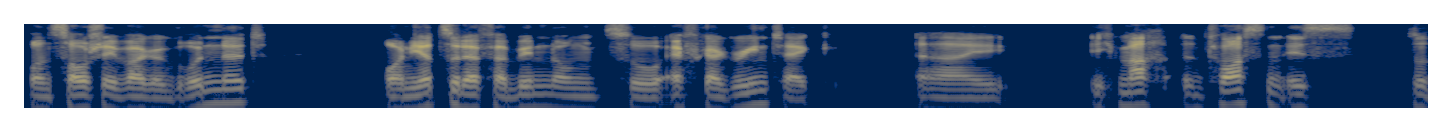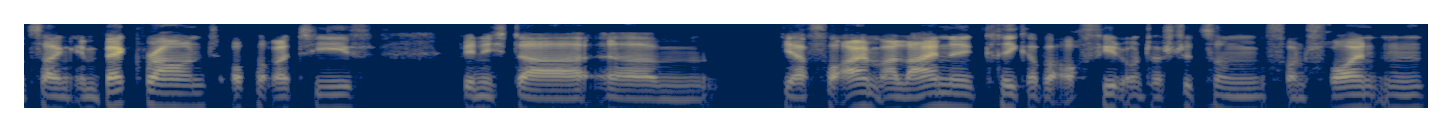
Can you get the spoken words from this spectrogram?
und Social war gegründet. Und jetzt zu der Verbindung zu FK Green Tech. Äh, ich mache, Thorsten ist sozusagen im Background operativ, bin ich da ähm, ja vor allem alleine, kriege aber auch viel Unterstützung von Freunden.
